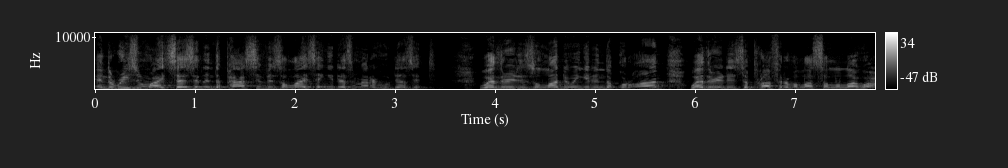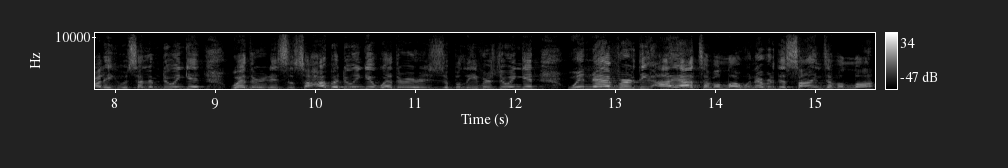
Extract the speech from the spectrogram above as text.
And the reason why it says it in the passive is Allah is saying it doesn't matter who does it. Whether it is Allah doing it in the Quran, whether it is the Prophet of Allah sallallahu alaihi wasallam doing it, whether it is the Sahaba doing it, whether it is the believers doing it, whenever the ayats of Allah, whenever the signs of Allah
